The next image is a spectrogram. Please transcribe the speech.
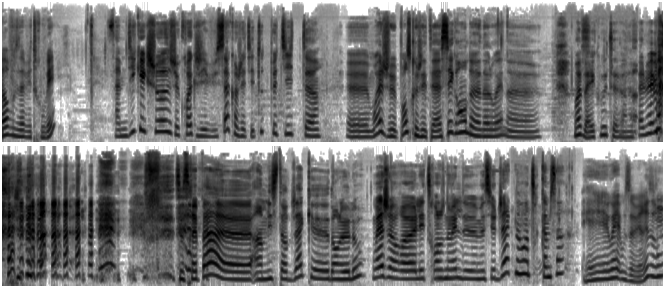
Alors, vous avez trouvé Ça me dit quelque chose, je crois que j'ai vu ça quand j'étais toute petite. Euh, moi, je pense que j'étais assez grande, Nolwenn. Ouais, bah écoute, euh, on n'a pas le même âge. Ce serait pas euh, un Mr. Jack euh, dans le lot? Ouais, genre euh, l'étrange Noël de Monsieur Jack, non Un truc comme ça? Eh ouais, vous avez raison.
